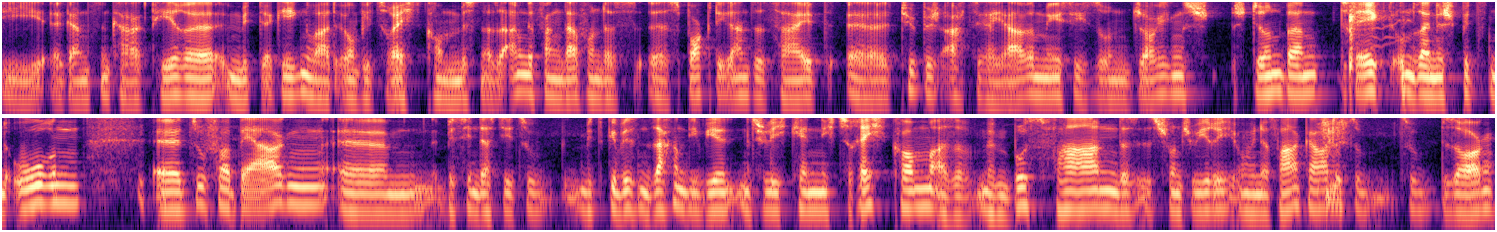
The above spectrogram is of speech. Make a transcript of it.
die äh, ganzen Charaktere mit der Gegenwart irgendwie zurechtkommen müssen. Also angefangen davon, dass äh, Spock die ganze Zeit äh, typisch 80er Jahre mäßig so ein Jogging-Stirnband trägt, um seine spitzen Ohren äh, zu verbergen, ähm, bis hin, dass die zu, mit gewissen Sachen, die wir natürlich kennen, nicht zurechtkommen. Also mit dem Bus fahren, das ist schon schwierig, irgendwie eine Fahrkarte zu, zu besorgen.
